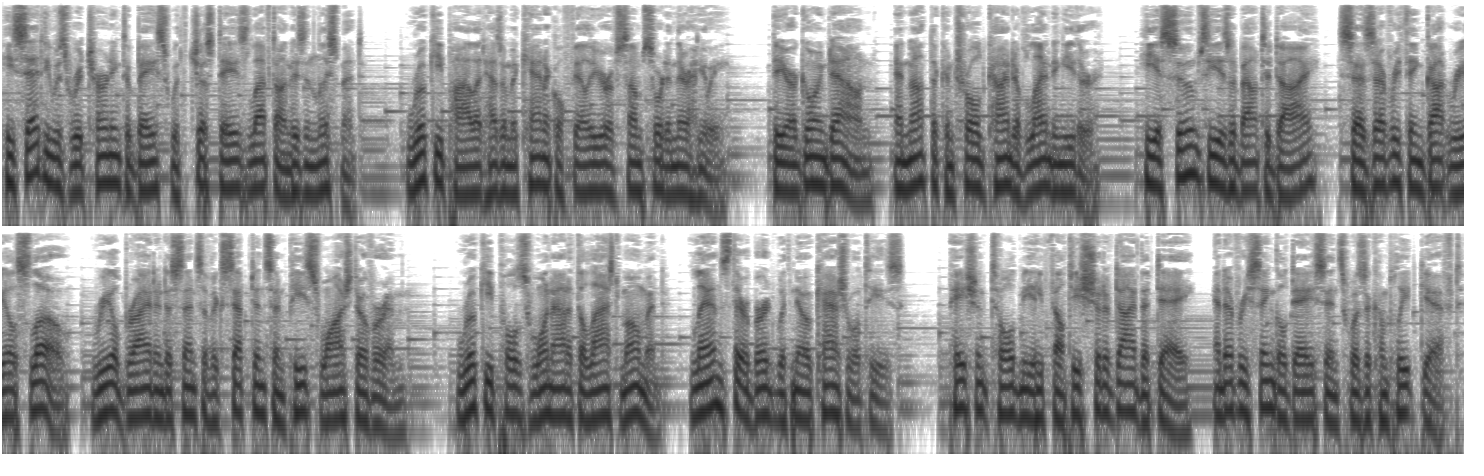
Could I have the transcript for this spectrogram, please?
He said he was returning to base with just days left on his enlistment. Rookie pilot has a mechanical failure of some sort in their Huey. They are going down, and not the controlled kind of landing either. He assumes he is about to die, says everything got real slow, real bright and a sense of acceptance and peace washed over him. Rookie pulls one out at the last moment, lands their bird with no casualties. Patient told me he felt he should have died that day, and every single day since was a complete gift.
